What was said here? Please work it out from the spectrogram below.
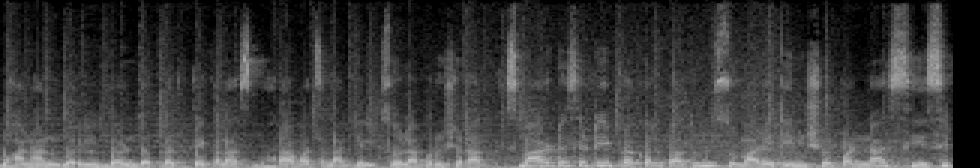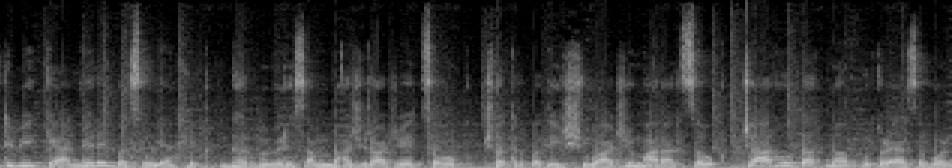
वाहनांवरील दंड प्रत्येकालाच भरावाच लागेल. सोलापूर शहरात स्मार्ट सिटी प्रकल्पातून सुमारे तीनशे पन्नास सीसीटीव्ही कॅमेरे बसवले आहेत. धर्मवीर संभाजीराजे चौक छत्रपती शिवाजी महाराज चौक चार हुतात्मा पुतळ्याजवळ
